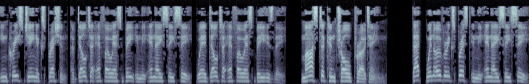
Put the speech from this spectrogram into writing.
increase gene expression of delta FOSB in the NACC, where delta FOSB is the master control protein that, when overexpressed in the NACC,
